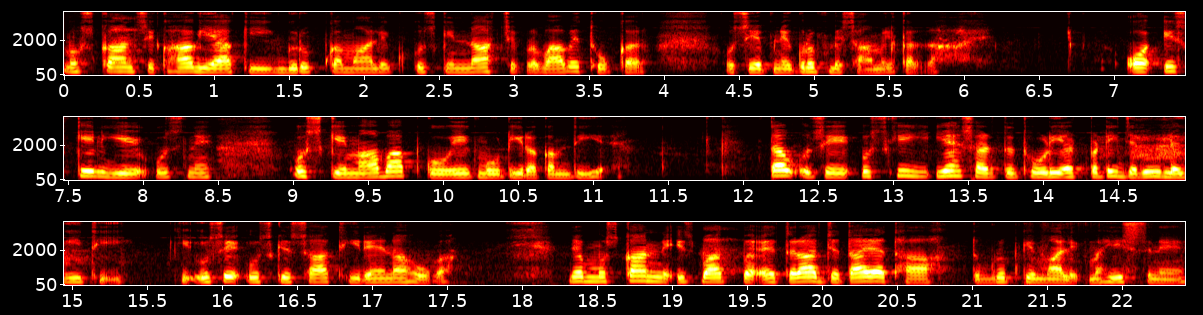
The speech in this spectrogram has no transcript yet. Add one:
मुस्कान से कहा गया कि ग्रुप का मालिक उसके नाच से प्रभावित होकर उसे अपने ग्रुप में शामिल कर रहा है। और इसके लिए उसने उसके माँ बाप को एक मोटी रकम दी है। तब उसे उसकी यह शर्त थोड़ी अटपटी ज़रूर लगी थी कि उसे उसके साथ ही रहना होगा। जब मुस्कान ने इस बात पर एतराज़ जताया था तो ग्रुप के मालिक महेश ने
